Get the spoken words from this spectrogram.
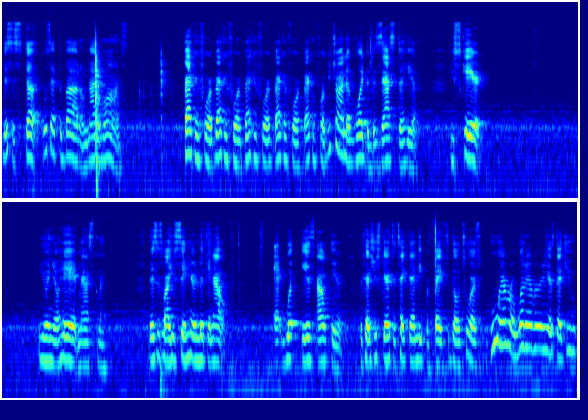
This is stuck. What's at the bottom? Knight of Wands. Back and forth, back and forth, back and forth, back and forth, back and forth. You're trying to avoid the disaster here. You're scared. You in your head, masculine. This is why you sit here looking out at what is out there because you're scared to take that leap of faith to go towards whoever or whatever it is that you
